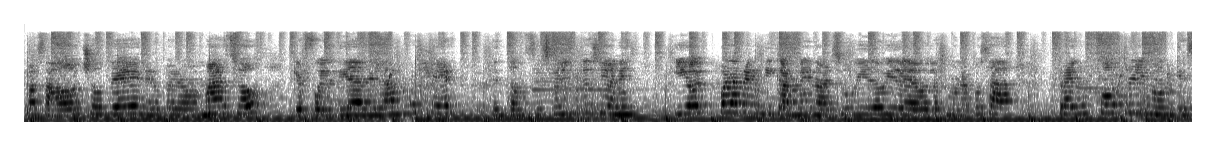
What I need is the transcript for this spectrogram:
pasado 8 de enero, pero marzo, que fue el Día de la Mujer. Entonces, felicitaciones. Y hoy, para reivindicarme de no haber subido videos la semana pasada, traigo un postre limón que es,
